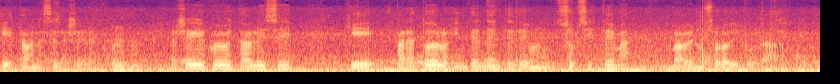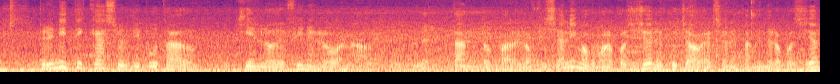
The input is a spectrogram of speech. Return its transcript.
que estas van a ser las reglas del juego. La regla del juego establece que para todos los intendentes de un subsistema va a haber un solo diputado. Pero en este caso el diputado, quien lo define es el gobernador. Tanto para el oficialismo como la oposición, he escuchado versiones también de la oposición,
